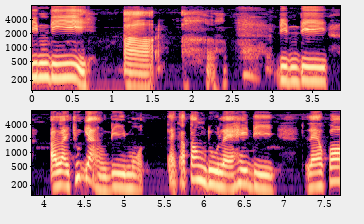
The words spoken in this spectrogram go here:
ดินดีอ่าดินดี อะไรทุกอย่างดีหมด แต่ก็ต้องดูแลให้ดี แล้วก็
